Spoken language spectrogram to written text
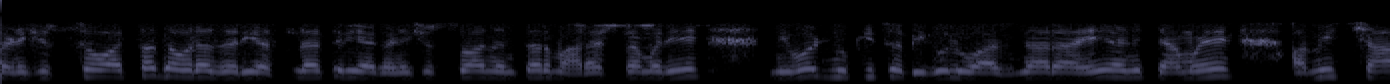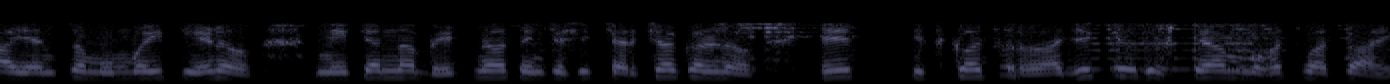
गणेशोत्सवाचा दौरा जरी असला तरी या गणेशोत्सवानंतर महाराष्ट्रामध्ये निवडणुकीचं बिगुल वाजणार आहे. आणि त्यामुळे अमित शहा यांचं मुंबईत येणं नेत्यांना भेटणं त्यांच्याशी चर्चा करणं हे तितकंच राजकीय दृष्ट्या महत्वाचं आहे.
